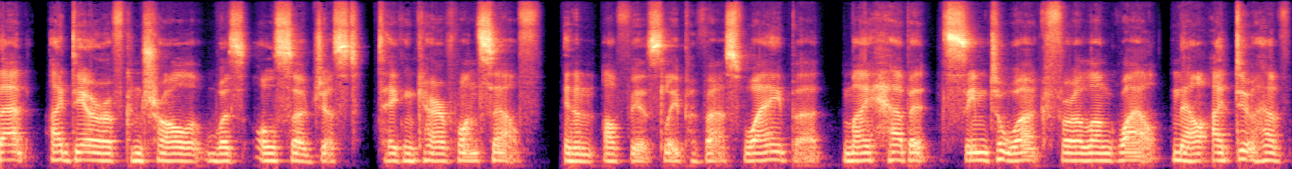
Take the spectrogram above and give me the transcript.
That idea of control was also just taking care of oneself in an obviously perverse way, but my habit seemed to work for a long while. Now, I do have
